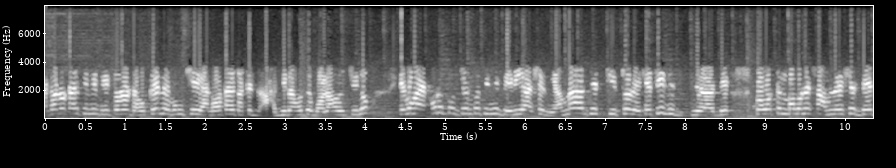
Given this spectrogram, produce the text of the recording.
এগারোটায় তিনি ভিতরে ঢোকেন এবং সেই এগারোটায় তাকে হাজিরা হতে বলা হয়েছিল এবং এখনও পর্যন্ত তিনি বেরিয়ে আসেননি। আমরা যে চিত্র রেখেছি যে প্রবর্তন ভবনের সামনে এসে দেব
